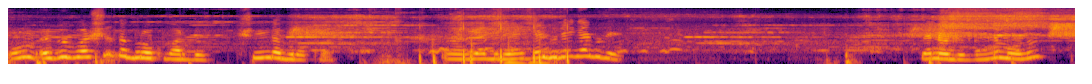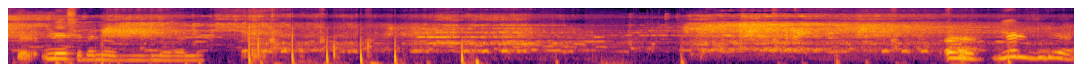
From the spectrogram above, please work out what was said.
Oğlum öbür başta da Brock vardı. Şimdi de Brock var. Ee, gel buraya, gel buraya, gel buraya. Ben öldürdüm değil mi onu? Ben- neyse ben öldürdüm herhalde. Ah, gel buraya.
